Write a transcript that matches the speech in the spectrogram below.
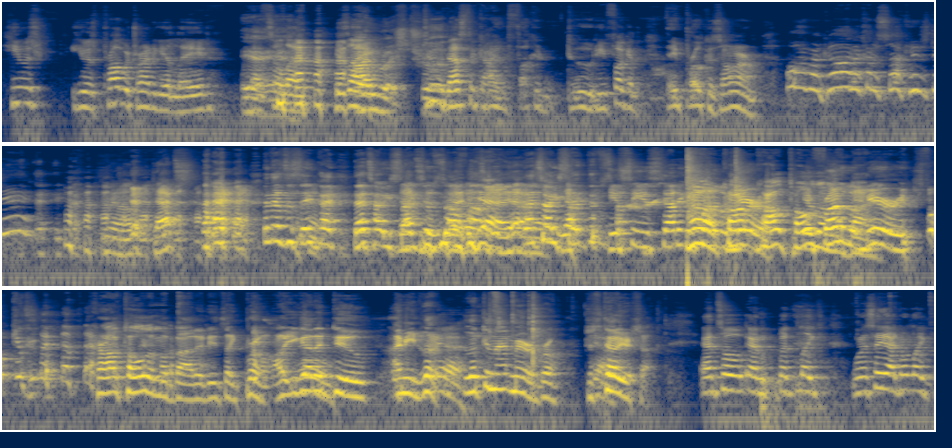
he was, he was probably trying to get laid. Yeah. And so like, he's I like, rushed Trump. dude, that's the guy who fucking, dude, he fucking, they broke his arm. Oh my god, I gotta suck his dick. You know, that's. and that's the same guy. That's how he That's psyched himself yeah, up. yeah, yeah. That's how he yeah. psyched himself. He's, he's standing in No, front of a Carl- mirror. Carl told him in him front of a about it. mirror. He's fucking. Carl told him about it. He's like, bro, all you gotta do. I mean, look, Yeah. look in that mirror, bro. Just Yeah. tell yourself. And so, and but like when I say I don't like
